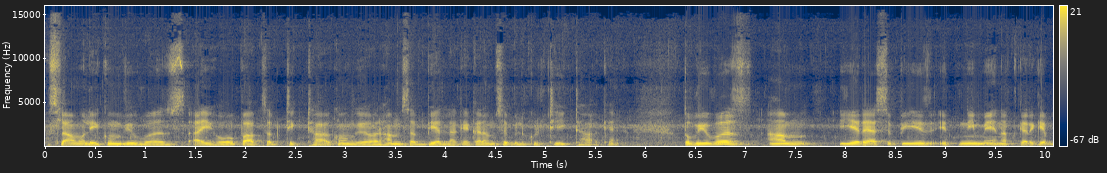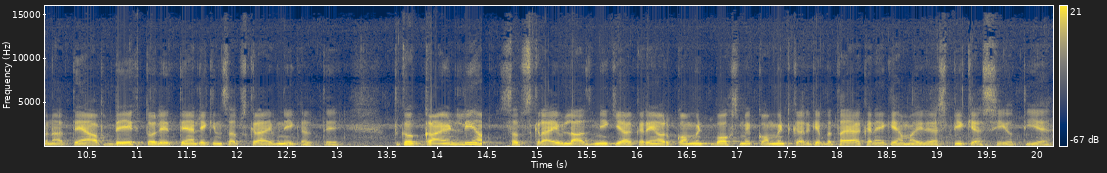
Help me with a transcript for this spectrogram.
अस्सलाम व्यूवर्स आई होप आप सब ठीक ठाक होंगे और हम सब भी अल्लाह के करम से बिल्कुल ठीक ठाक हैं। तो व्यूवर्स हम ये रेसिपीज़ इतनी मेहनत करके बनाते हैं, आप देख तो लेते हैं, लेकिन सब्सक्राइब नहीं करते। तो काइंडली हम सब्सक्राइब लाजमी किया करें और कमेंट बॉक्स में कमेंट करके बताया करें कि हमारी रेसिपी कैसी होती है।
